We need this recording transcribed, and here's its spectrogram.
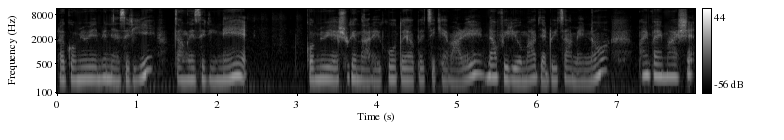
လက်ကွန်မျိုးရဲ့မြို့နယ်စီတီတောင်ငယ်စီတီနဲ့ကွန်မျိုးရဲ့ရှုခင်းသားတွေကိုတွားရောက်ပဲကြည့်ခဲ့ပါတယ်နောက်ဗီဒီယိုမှာပြန်တွေ့ကြမယ်နော်ဘိုင်ဘိုင်ပါရှင်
